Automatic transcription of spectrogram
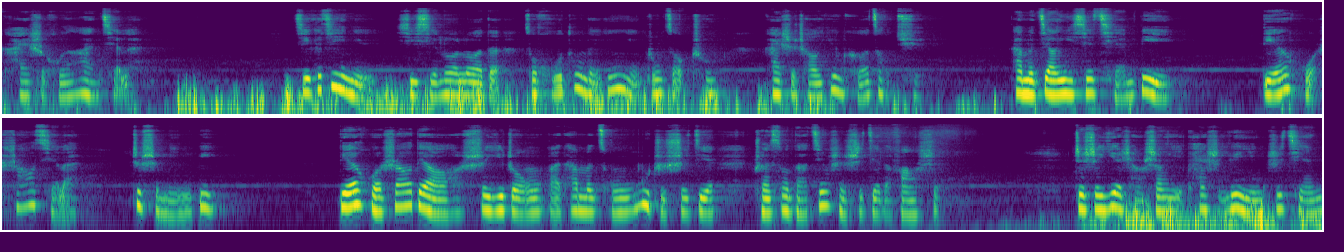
开始昏暗起来。几个妓女稀稀落落地从胡同的阴影中走出，开始朝运河走去。他们将一些钱币点火烧起来，这是冥币。点火烧掉是一种把他们从物质世界传送到精神世界的方式。这是夜场生意开始运营之前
